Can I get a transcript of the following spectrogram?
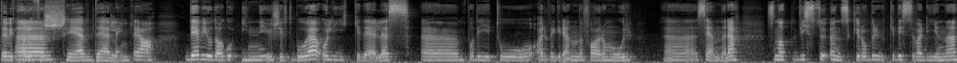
Det vi kaller for Eh, skjevdeling. Ja, det vil jo da gå inn i uskifteboet og likedeles eh, på de to arvegrenene far og mor eh, senere. Sånn at hvis du ønsker å bruke disse verdiene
